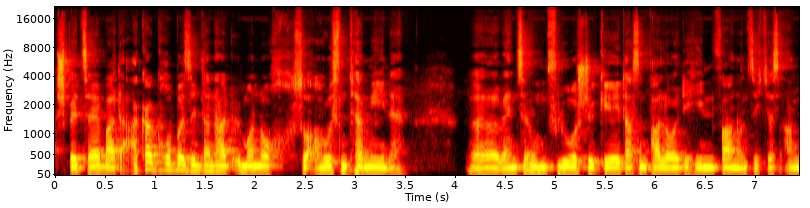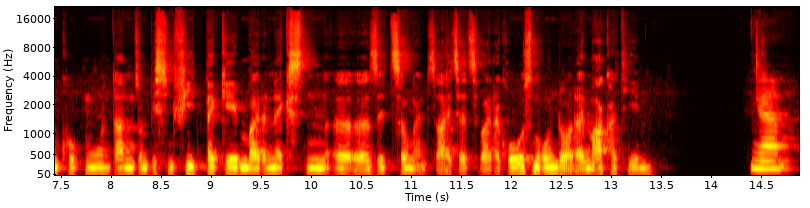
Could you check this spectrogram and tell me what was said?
speziell bei der Ackergruppe sind dann halt immer noch so Außentermine äh, wenn es um Flurstück geht, dass ein paar Leute hinfahren und sich das angucken und dann so ein bisschen Feedback geben bei der nächsten äh, Sitzung, sei es jetzt bei der großen Runde oder im Ackerteam. Ja,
